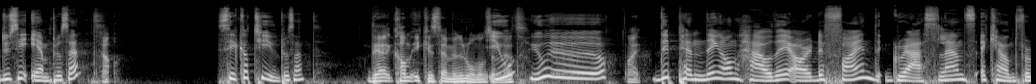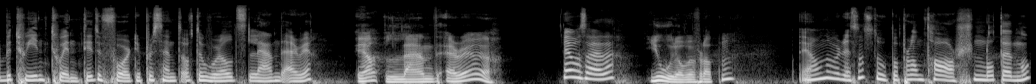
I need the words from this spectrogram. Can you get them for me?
Du sier 1% Ja. Ca. 20 Det kan ikke stemme under noen Jo, omstendighet. jo, jo, jo. Nei. Depending on how they are defined, grasslands account for between 20 to 40% of the world's land area. Ja, land area, ja. Ja, hva sa jeg da? Jordoverflaten. Ja, men det var det som sto på plantasjen.no.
